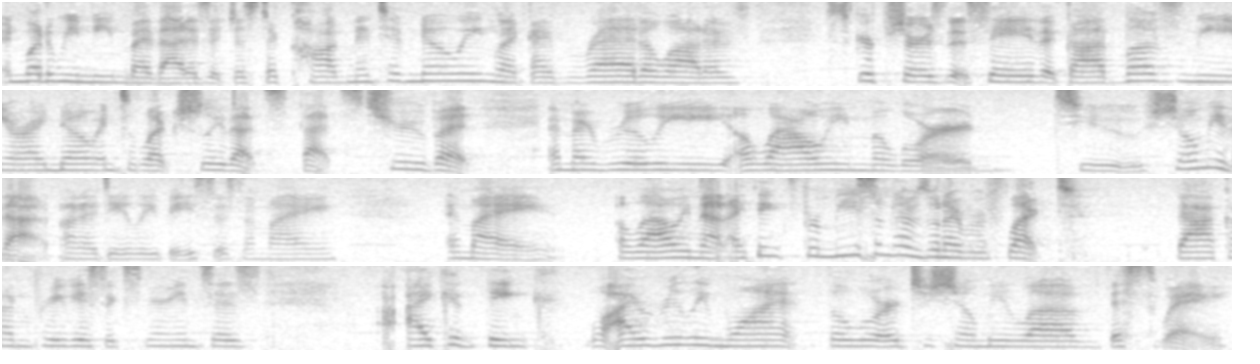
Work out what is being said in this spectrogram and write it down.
and what do we mean by that? Is it just a cognitive knowing? Like I've read a lot of scriptures that say that God loves me, or I know intellectually that's, that's true, but am I really allowing the Lord to show me that on a daily basis? Am I am I allowing that. I think for me, sometimes when I reflect back on previous experiences, I could think, well, I really want the Lord to show me love this way,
